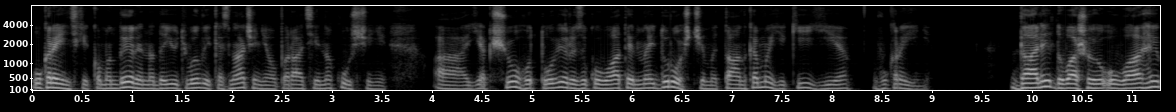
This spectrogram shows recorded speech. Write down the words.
Українські командири надають велике значення операції на Курщині, а якщо готові ризикувати найдорожчими танками, які є в Україні. Далі до вашої уваги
